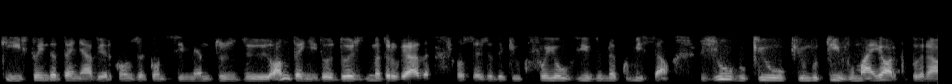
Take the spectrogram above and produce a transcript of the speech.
que isto ainda tenha a ver com os acontecimentos de ontem e de hoje de madrugada, ou seja, daquilo que foi ouvido na Comissão. Julgo que o, que o motivo maior que poderá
